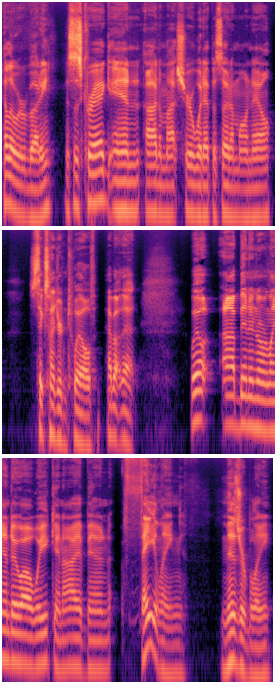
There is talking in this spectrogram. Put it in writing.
Hello, everybody. This is Craig, and I'm not sure what episode I'm on now. 612. How about that? Well, I've been in Orlando all week, and I have been failing miserably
